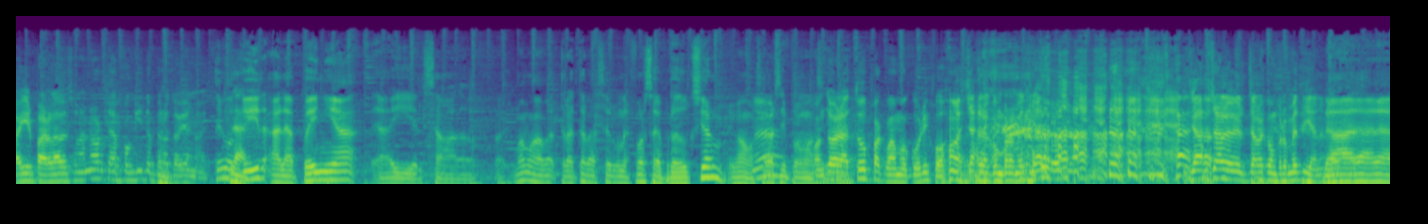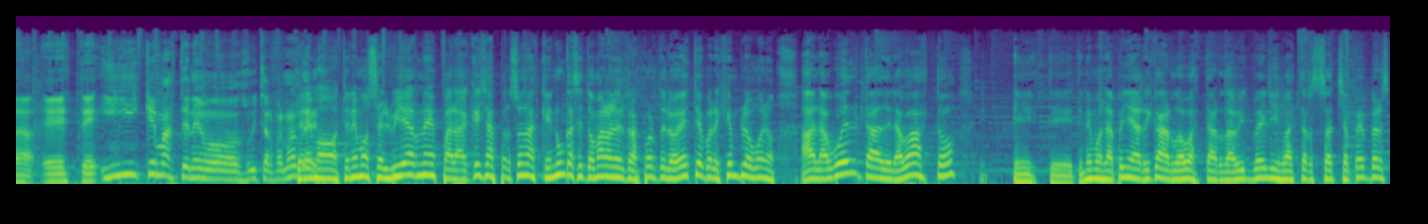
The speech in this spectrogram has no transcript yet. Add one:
a ir para el lado de zona norte a poquito, pero todavía no es. Tengo Claro. que ir a la peña ahí el sábado. Vamos a tratar de hacer un esfuerzo de producción y vamos a ver si podemos. Con ir. toda la Tupac vamos a cubrir. Ya lo comprometía. ya, ya, lo, ya lo comprometía, ¿no? No, no, no. Este, ¿Y qué más tenemos, Richard Fernández? Tenemos, tenemos el viernes para aquellas personas que nunca se tomaron el transporte del oeste, por ejemplo, bueno, a la vuelta del abasto, este, tenemos la Peña de Ricardo, va a estar David Bellis, va a estar Sacha Peppers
